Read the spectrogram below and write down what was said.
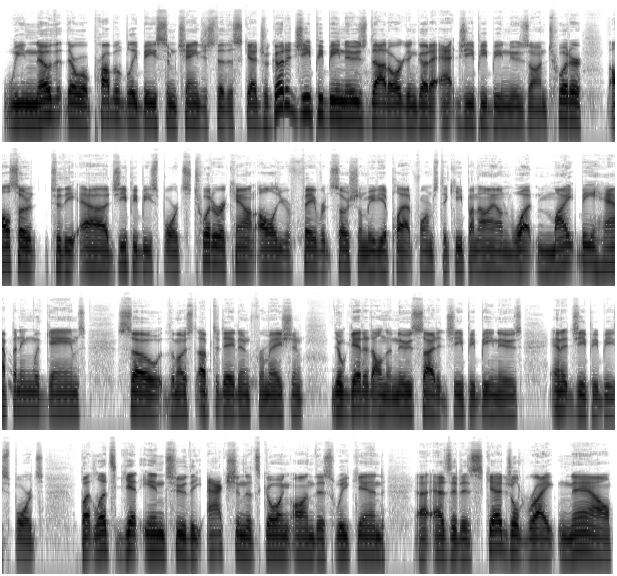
We know that there will probably be some changes to the schedule. Go to gpbnews.org and go to at gpbnews on Twitter. Also to the uh, GPB Sports Twitter account, all your favorite social media platforms to keep an eye on what might be happening with games. So the most up-to-date information, you'll get it on the news site at GPB News and at GPB Sports. But let's get into the action that's going on this weekend uh, as it is scheduled right now.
